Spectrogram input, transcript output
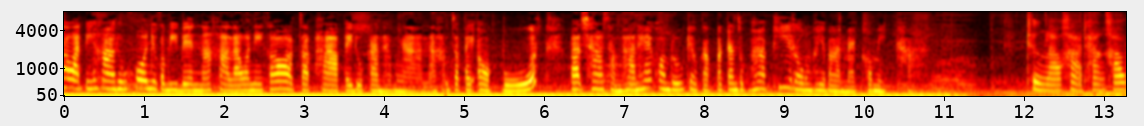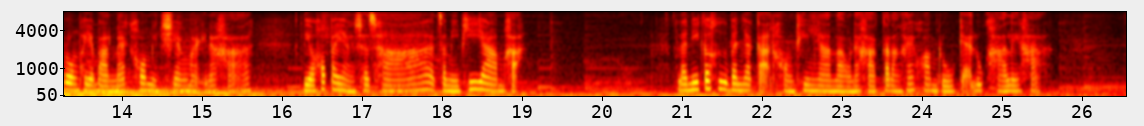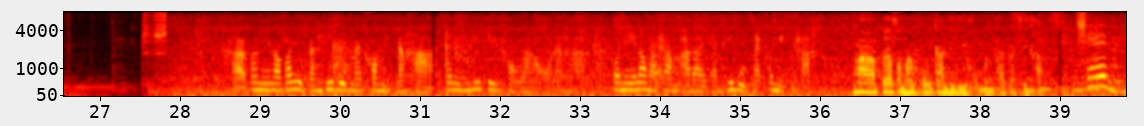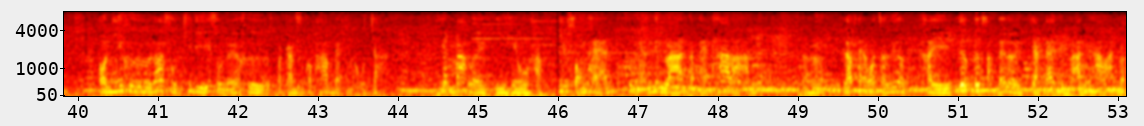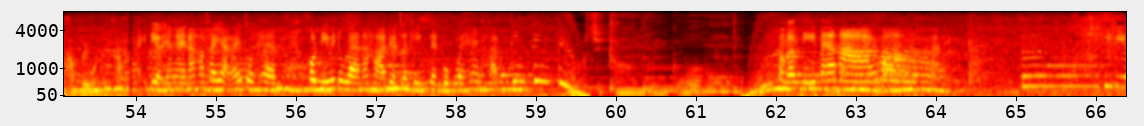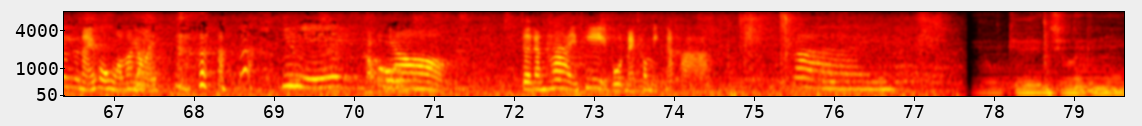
สวัสดีค่ะทุกคนอยู่กับบีเบนนะคะ แล้ววันนี้ก็จะพาไปดูการทำงานนะคะ จะไปออกบูธประชาสัมพันธ์ให้ความรู้เกี่ยวกับประกันสุขภาพที่โรงพยาบาลแมคคอมิกค่ะ ถึงแล้วค่ะทางเข้าโรงพยาบาลแมคคอมิกเชียงใหม่นะคะเลี้ยวเข้าไปอย่างช้าๆ จะมีพี่ยามค่ะ และนี่ก็คือบรรยากาศของทีมงานเรานะคะกำลังให้ความรู้แก่ลูกค้าเลยค่ะ คะ ตอนนี้เราก็อยู่กันที่บูธแมคคอมิกนะคะ อันนี้พี่พีของเรานะคะ วันนี้เรามาทำอะไรกันที่บูธแมคคอมิกคะ มาประชาสัมพันธ์โครงการดีๆของเมืองไทยประชิดครับ เช่น ตอนนี้คือล่าสุดที่ดีที่สุดเลยก็คือประกันสุขภาพแบบเหมาจ่ายอือหือเยี่ยมมากเลยดีเฮลครับมี2แผนคือแผน 1 ล้านกับแผน 5 ล้านอือหือนะฮะแล้วแต่ว่าจะเลือกใครเลือกเลือกสั่งได้เลย อยากได้ 1 ล้านหรือ 5 ล้านก็ทำได้หมดเลยครับ เดี๋ยวยังไงนะคะ ใครอยากได้ตัวแทนคนนี้ไปดูแลนะคะ เดี๋ยวจะทิ้ง Facebook ไว้ให้นะคะ ติ๊งติ๊งติ๊ง Watch it come and go home. สำหรับวันนี้ไปแล้วนะบ๊ายบายตึ้งพี่พิวอยู่ ไหนโผล่หัวมาหน่อย พี่พีทครับผมยอเจอกันท่าที่บูธแมคคอมิกนะคะบาย Okay, but you like an old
